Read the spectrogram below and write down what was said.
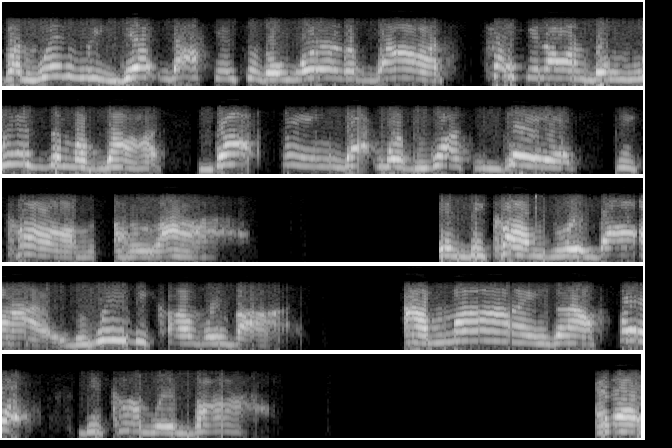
but when we get back into the Word of God, taking on the wisdom of God, that thing that was once dead becomes alive. It becomes revived. We become revived. Our minds and our thoughts become revived. And as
